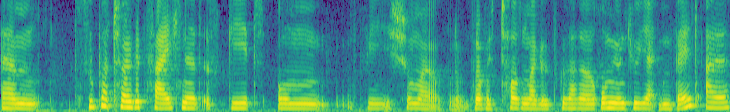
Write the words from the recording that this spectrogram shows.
Ähm, super toll gezeichnet. Es geht um, wie ich schon mal, glaube ich, tausendmal gesagt habe, Romeo und Julia im Weltall.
